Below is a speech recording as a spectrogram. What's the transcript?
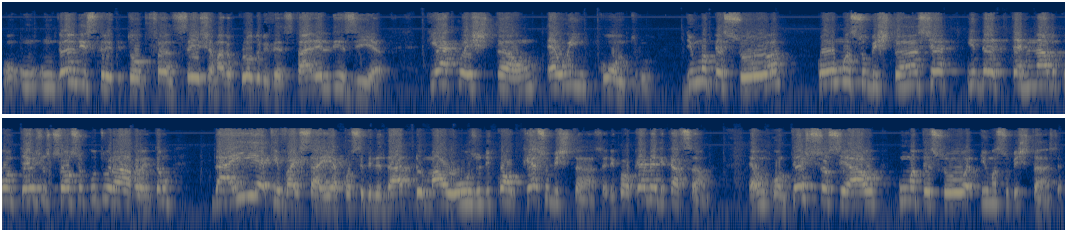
um, um grande escritor francês chamado Claude Livestein, ele dizia que a questão é o encontro de uma pessoa com uma substância em determinado contexto sociocultural. Então, daí é que vai sair a possibilidade do mau uso de qualquer substância, de qualquer medicação. É um contexto social, uma pessoa e uma substância.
